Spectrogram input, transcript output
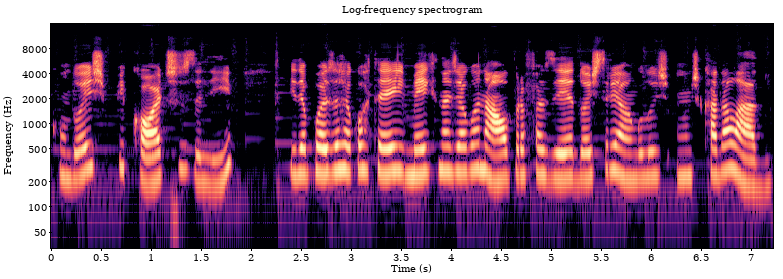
com dois picotes ali. E depois eu recortei meio que na diagonal para fazer dois triângulos, um de cada lado.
